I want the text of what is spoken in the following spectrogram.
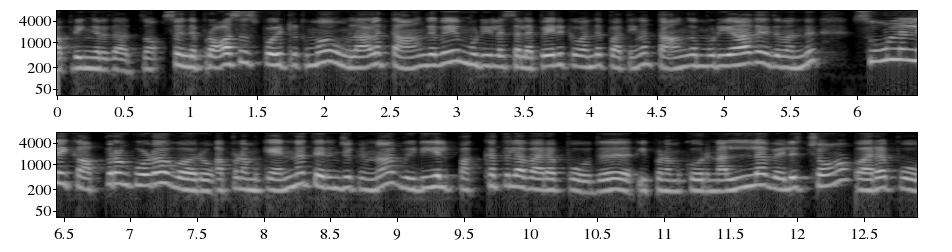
அப்படிங்கறது அர்த்தம். ஸோ இந்த ப்ராசஸ் போயிட்டு இருக்கும்போது உங்களால தாங்கவே முடியல. சில பேருக்கு வந்து பார்த்தீங்கன்னா, தாங்க முடியாத இது வந்து சூழ்நிலைக்கு அப்புறம் கூட வரும். அப்ப நமக்கு என்ன தெரிஞ்சுக்கணும்னா, விடியல் பக்கத்துல வரப்போகுது இப்ப நமக்கு ஒரு நல்ல வெளிச்சம் வரப்போகுது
